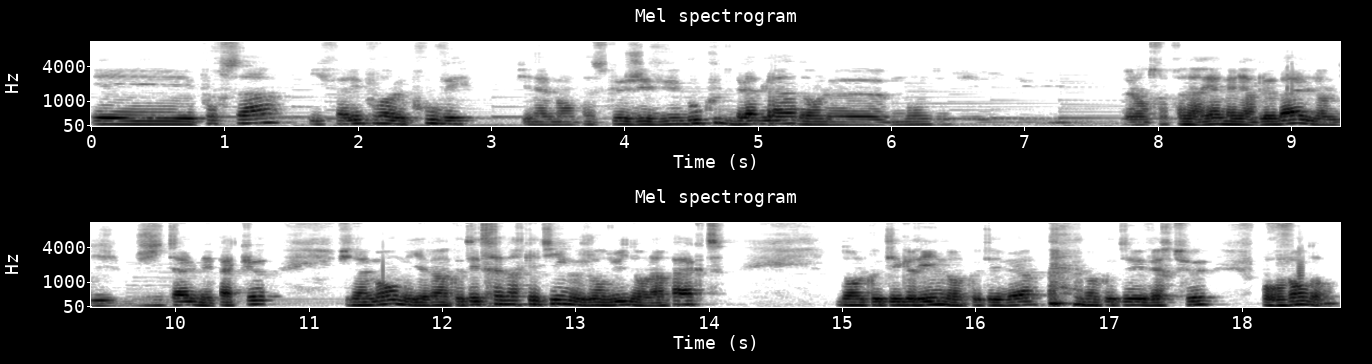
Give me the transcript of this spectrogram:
Et pour ça, il fallait pouvoir le prouver, finalement. Parce que j'ai vu beaucoup de blabla dans le monde de l'entrepreneuriat de manière globale, dans le digital, mais pas que, finalement. Mais il y avait un côté très marketing aujourd'hui dans l'impact dans le côté green, dans le côté vert, dans le côté vertueux, pour vendre.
